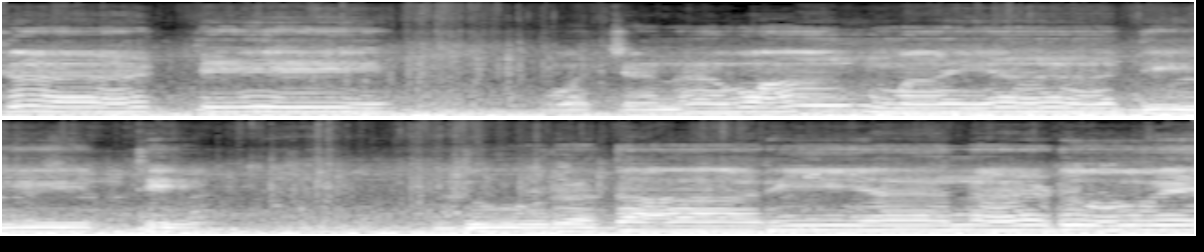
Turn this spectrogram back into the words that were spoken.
ಕಟ್ಟಿ, ವಚನ ವಾಂಗ್ಮಯ ದೀಪ್ತಿ. ದೂರದಾರಿಯ ನಡುವೆ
